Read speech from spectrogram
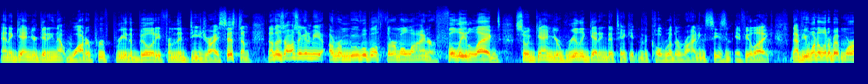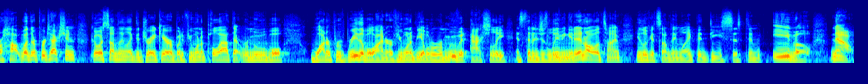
and again, you're getting that waterproof breathability from the D-Dry system. Now there's also gonna be be a removable thermal liner, fully legged. So again, you're really getting to take it into the cold weather riding season if you like. Now, if you want a little bit more hot weather protection, go with something like the Drake Air. But if you want to pull out that removable waterproof breathable liner, if you want to be able to remove it actually, instead of just leaving it in all the time, you look at something like the D-System Evo. Now,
